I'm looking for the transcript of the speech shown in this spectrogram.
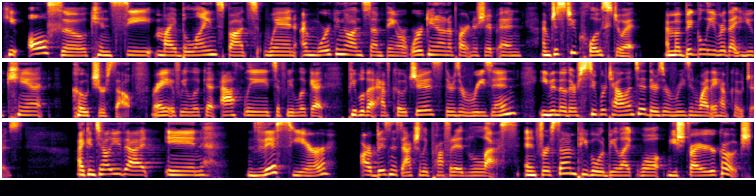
he also can see my blind spots when I'm working on something or working on a partnership and I'm just too close to it. I'm a big believer that you can't coach yourself, right? If we look at athletes, if we look at people that have coaches, there's a reason, even though they're super talented, there's a reason why they have coaches. I can tell you that in this year, our business actually profited less. And for some people would be like, well, you should fire your coach.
